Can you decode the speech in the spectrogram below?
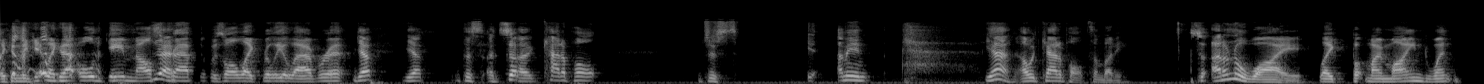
like in the ga- like that old game Mousetrap Yes. that was all like really elaborate. Yep, yep. This a, So- a catapult. Just, I mean, yeah, I would catapult somebody. So I don't know why, like, but my mind went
